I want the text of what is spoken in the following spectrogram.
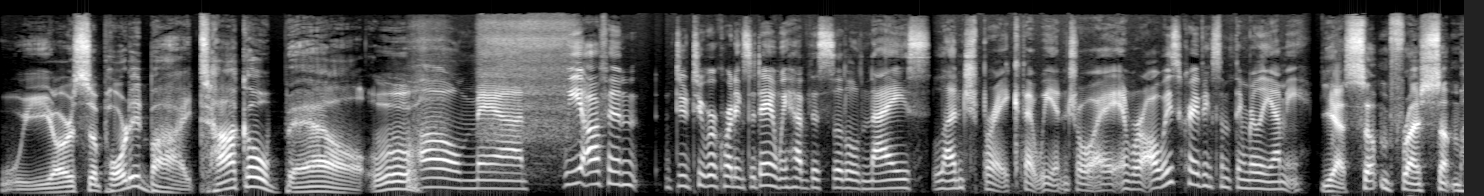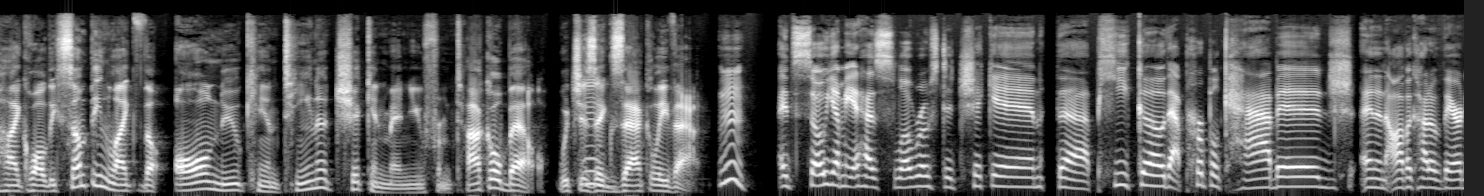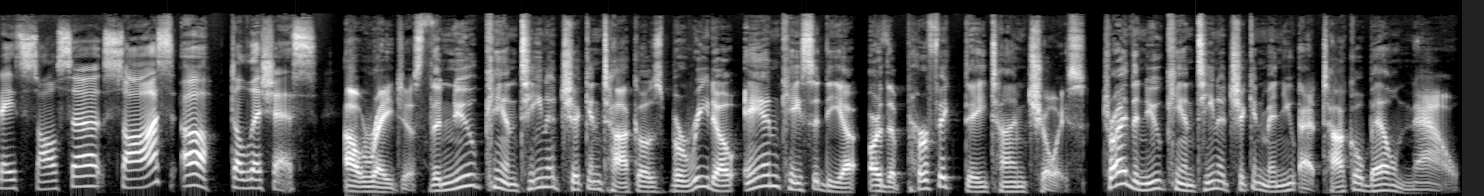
We are supported by Taco Bell. Ooh. Oh man. We often do two recordings a day and we have this little nice lunch break that we enjoy and we're always craving something really yummy. Yes, something fresh, something high quality, something like the all new Cantina chicken menu from Taco Bell, which is mm. exactly that. Mm. It's so yummy. It has slow roasted chicken, the pico, that purple cabbage, and an avocado verde salsa sauce. Oh, delicious. Outrageous. The new Cantina chicken tacos, burrito, and quesadilla are the perfect daytime choice. Try the new Cantina chicken menu at Taco Bell now.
